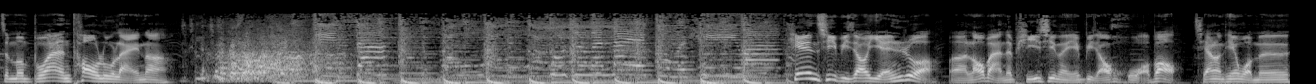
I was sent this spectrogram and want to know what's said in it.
怎么不按套路来呢？天气比较炎热，呃，老板的脾气呢也比较火爆。前两天我们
